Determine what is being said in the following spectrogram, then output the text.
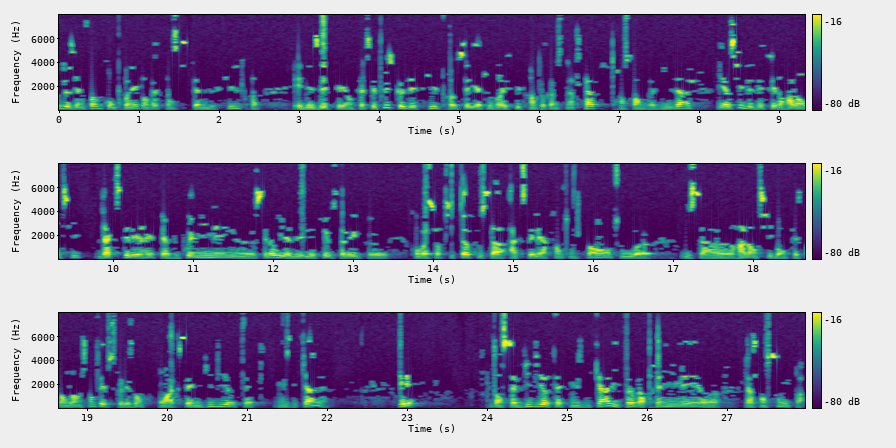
Deuxième fois, vous comprenez qu'en fait, c'est un système de filtres et des effets. En fait, c'est plus que des filtres. Vous savez, il y a toujours des filtres un peu comme Snapchat, qui transforment votre visage. Il y a aussi des effets de ralenti, d'accélérer. C'est là où il y a l'effet, vous savez, qu'on voit sur TikTok, où ça accélère quand on chante, ou euh, où ça euh, ralentit. Bon, on fait semblant de chanter, parce que les gens ont accès à une bibliothèque musicale, et dans cette bibliothèque musicale, ils peuvent après mimer euh, la chanson ou pas.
